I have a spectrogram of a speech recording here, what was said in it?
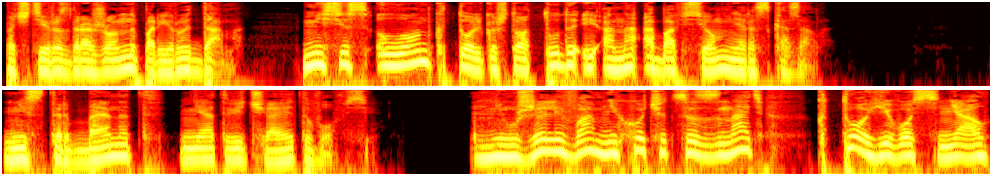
почти раздраженно парирует дама. Миссис Лонг только что оттуда, и она обо всем мне рассказала. Мистер Беннет не отвечает вовсе. «Неужели вам не хочется знать, кто его снял?»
